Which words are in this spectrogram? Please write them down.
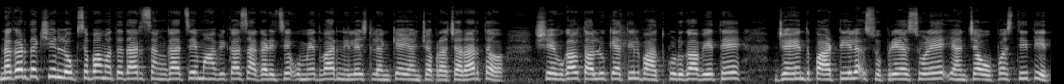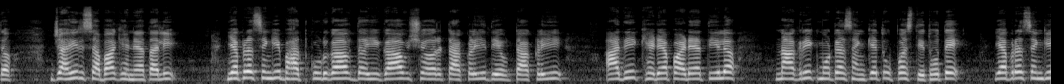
नगर दक्षिण लोकसभा मतदारसंघाचे महाविकास आघाडीचे उमेदवार निलेश लंके यांच्या प्रचारार्थ शेवगाव तालुक्यातील भातकुडगाव येथे जयंत पाटील सुप्रिया सुळे यांच्या उपस्थितीत जाहीर सभा घेण्यात आली. याप्रसंगी भातकुडगाव दहिगाव शहर टाकळी देवटाकळी आदी खेड्यापाड्यातील नागरिक मोठ्या संख्येत उपस्थित होते. याप्रसंगी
